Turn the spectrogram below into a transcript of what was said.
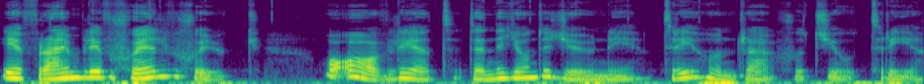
Efraim blev själv sjuk och avled den 9 juni 373.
